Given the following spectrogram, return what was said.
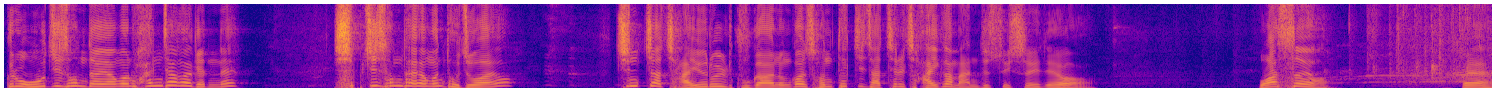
그럼 오지선다형은 환장하겠네? 십지선다형은 더 좋아요? 진짜 자유를 구가하는 건 선택지 자체를 자기가 만들 수 있어야 돼요. 왔어요. 예. 네.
